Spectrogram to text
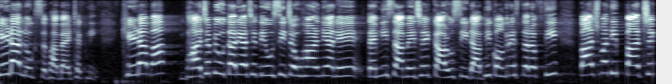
ખેડા લોકસભા બેઠકની. ખેડામાં ભાજપે ઉતાર્યા છે દેવસિંહ ચૌહાણને અને તેમની સામે છે કાળુસિંહ ડાભી કોંગ્રેસ તરફથી. પાંચમાંથી પાંચે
